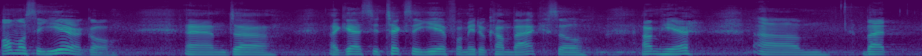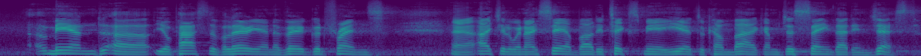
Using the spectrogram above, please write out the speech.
almost a year ago. And uh, I guess it takes a year for me to come back, so I'm here. Um, but me and uh, your pastor Valerian are very good friends. Uh, actually, when I say about it takes me a year to come back, I'm just saying that in jest.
